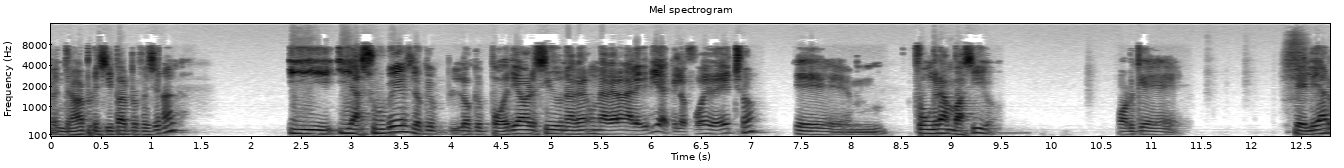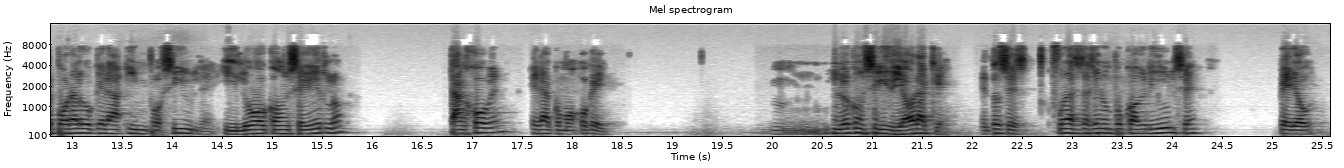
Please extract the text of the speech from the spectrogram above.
entrenador principal profesional. Y, a su vez, lo que, lo que podría haber sido una, gran alegría, que lo fue de hecho, eh, fue un gran vacío. Porque pelear por algo que era imposible y luego conseguirlo, tan joven, era como, ok, mm, lo he conseguido y ahora qué. Entonces, fue una sensación un poco agridulce, pero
